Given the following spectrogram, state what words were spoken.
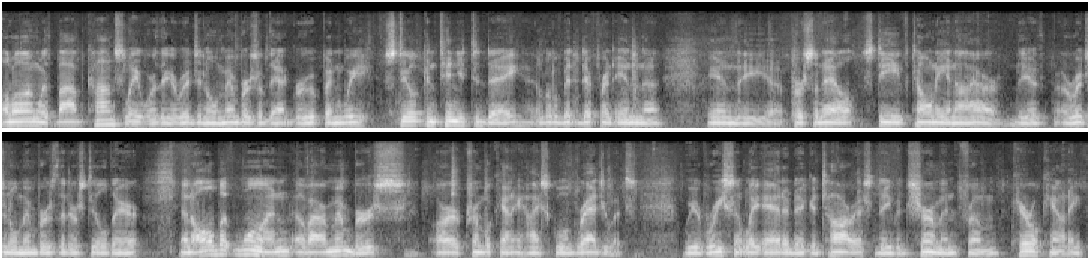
along with Bob Consley, were the original members of that group, and we still continue today. A little bit different in uh, in the uh, personnel. Steve, Tony, and I are the original members that are still there, and all but one of our members are Trimble County High School graduates. We have recently added a guitarist, David Sherman from Carroll County,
